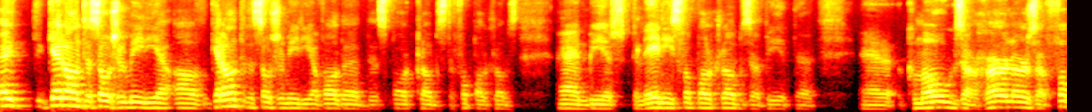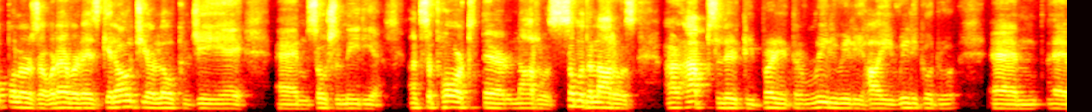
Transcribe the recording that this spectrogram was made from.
out, get onto social media of get onto the social media of all the, the sport clubs, the football clubs, and be it the ladies football clubs or be it the uh, or hurlers or footballers or whatever it is, get onto your local GAA um, social media and support their lottos. Some of the lottos are absolutely brilliant. They're really, really high, really good um, uh,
